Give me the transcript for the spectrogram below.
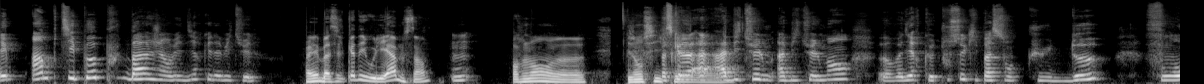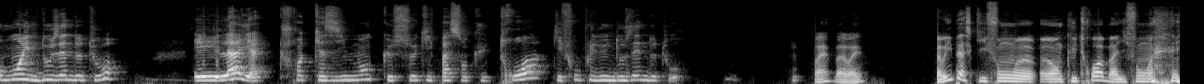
est un petit peu plus bas, j'ai envie de dire, que d'habitude. Oui, bah c'est le cas des Williams. Hein. Mm. Franchement, euh, ils ont aussi Parce que euh, habituel- habituellement, euh, on va dire que tous ceux qui passent en Q2 font au moins une douzaine de tours. Et là, il y a, je crois, quasiment que ceux qui passent en Q3 qui font plus d'une douzaine de tours. Ouais, bah ouais. Bah oui, parce qu'ils font euh, en Q3, bah ils font ils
